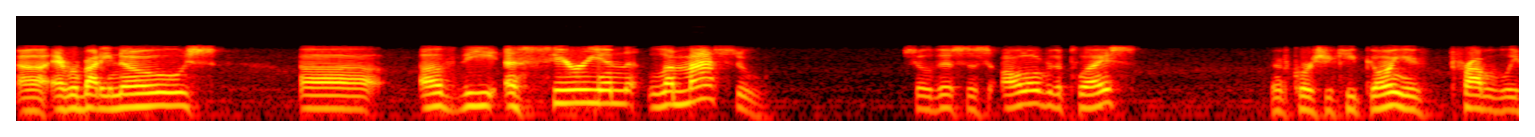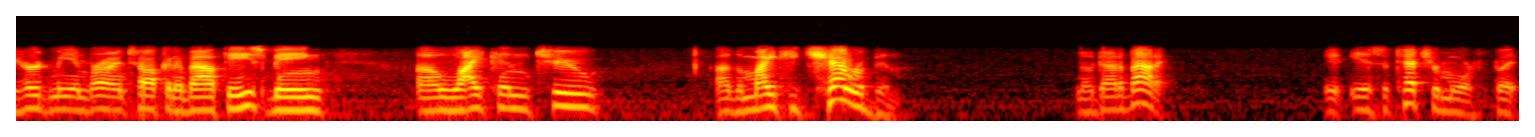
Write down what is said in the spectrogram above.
uh, everybody knows of the Assyrian Lamassu. So this is all over the place. And of course, you keep going. You've probably heard me and Brian talking about these being uh, likened to uh, the mighty cherubim. No doubt about it. It is a tetramorph. But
